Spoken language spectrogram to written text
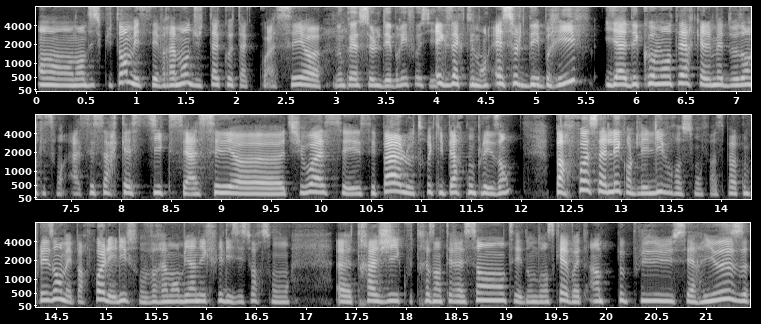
en en discutant, mais c'est vraiment du tac au tac, quoi. C'est euh, Donc elle se le débrief aussi. exactement. Elle se le débrief. Il y a des commentaires qu'elle met dedans qui sont assez sarcastiques. C'est assez, euh, tu vois, c'est c'est pas le truc hyper complaisant. Parfois, ça l'est quand les livres sont, enfin, c'est pas complaisant, mais parfois les livres sont vraiment bien écrits, les histoires sont euh, tragiques ou très intéressantes, et donc dans ce cas, elles vont être un peu plus sérieuses.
